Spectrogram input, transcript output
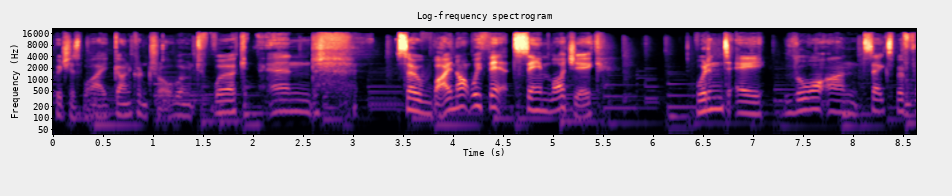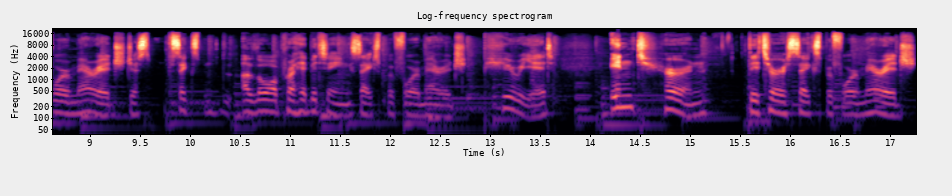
which is why gun control won't work. And so, why not with that same logic? Wouldn't a law on sex before marriage, just sex, a law prohibiting sex before marriage, period, in turn deter sex before marriage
